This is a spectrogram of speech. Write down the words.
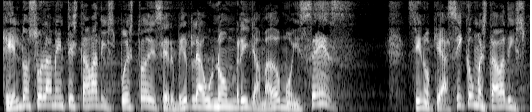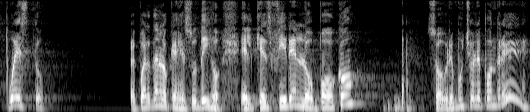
que él no solamente estaba dispuesto de servirle a un hombre llamado Moisés, sino que así como estaba dispuesto, recuerden lo que Jesús dijo, el que es fiel en lo poco, sobre mucho le pondré.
